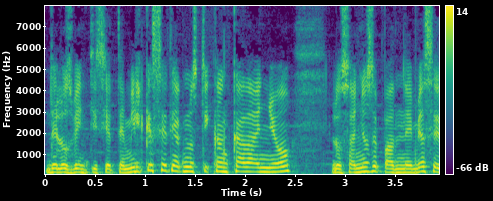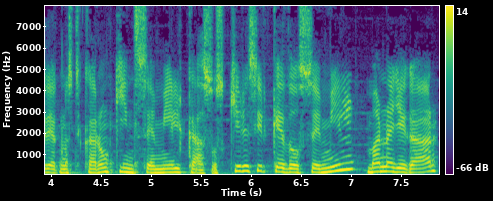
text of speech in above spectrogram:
De los 27 mil que se diagnostican cada año, los años de pandemia se diagnosticaron 15 mil casos. Quiere decir que 12 mil van a llegar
